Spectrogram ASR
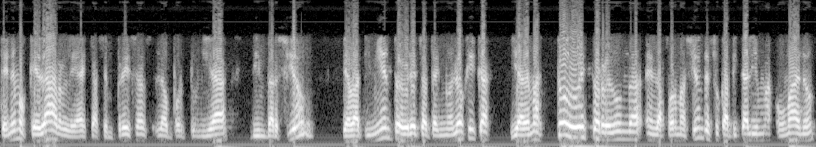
tenemos que darle a estas empresas la oportunidad de inversión, de abatimiento de brecha tecnológica y además todo esto redunda en la formación de su capital humano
